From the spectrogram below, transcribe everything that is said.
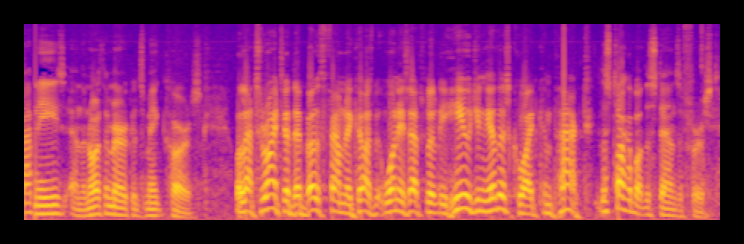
Japanese and the North Americans make cars. Well, that's right. Uh, they're both family cars, but one is absolutely huge and the other's quite compact. Let's talk about the Stanza first.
